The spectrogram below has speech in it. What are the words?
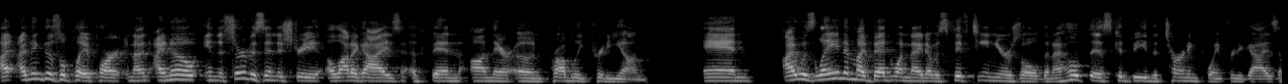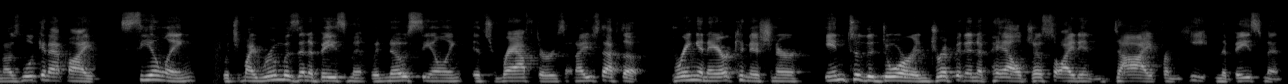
I, I think this will play a part. And I, I know in the service industry, a lot of guys have been on their own, probably pretty young. And I was laying in my bed one night. I was 15 years old, and I hope this could be the turning point for you guys. And I was looking at my ceiling, which my room was in a basement with no ceiling, it's rafters. And I used to have to bring an air conditioner into the door and drip it in a pail just so I didn't die from heat in the basement.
